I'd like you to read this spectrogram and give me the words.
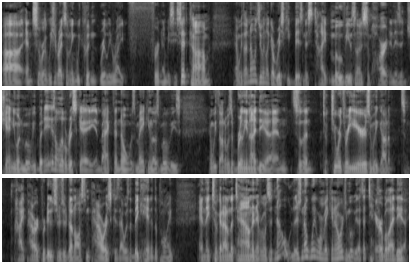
Uh, and so we're like, we should write something we couldn't really write for an NBC sitcom. And we thought no one's doing like a risky business type movie. There's some heart and is a genuine movie, but it is a little risque. And back then, no one was making those movies. And we thought it was a brilliant idea. And so then took two or three years, and we got a, some high powered producers who'd done Austin Powers because that was the big hit at the point. And they took it out in the town, and everyone said, "No, there's no way we're making an orgy movie. That's a terrible idea."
